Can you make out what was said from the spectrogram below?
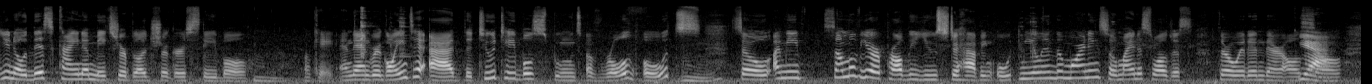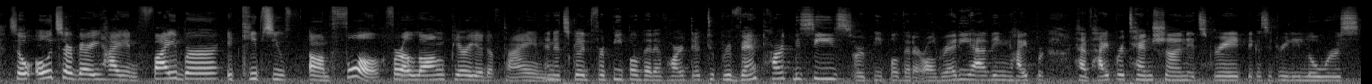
you know this kind of makes your blood sugar stable. Mm. Okay, and then we're going to add the two tablespoons of rolled oats. Mm-hmm. So I mean, some of you are probably used to having oatmeal in the morning, so might as well just throw it in there also. Yeah. So oats are very high in fiber. It keeps you um, full for a long period of time. And it's good for people that have heart to prevent heart disease or people that are already having hyper have hypertension. It's great because it really lowers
